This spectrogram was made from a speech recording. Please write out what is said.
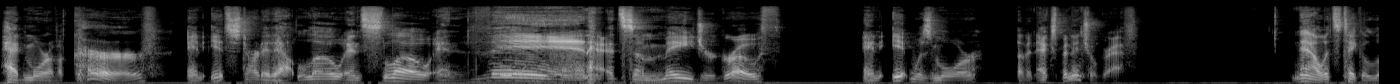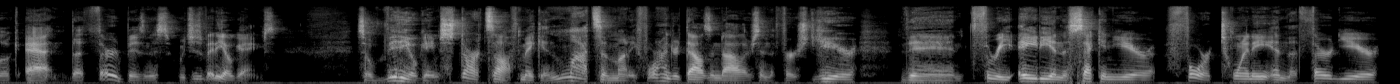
had more of a curve and it started out low and slow and then had some major growth and it was more of an exponential graph. Now let's take a look at the third business, which is video games. So video games starts off making lots of money, $400,000 in the first year, then 380 in the second year, 420 in the third year,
